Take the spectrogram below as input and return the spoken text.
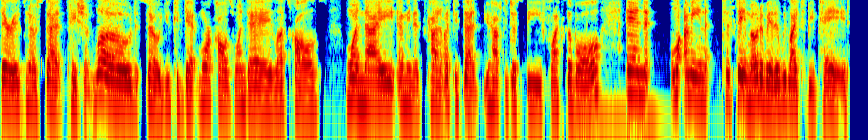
there is no set patient load so you could get more calls one day less calls one night i mean it's kind of like you said you have to just be flexible and I mean, to stay motivated, we'd like to be paid.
